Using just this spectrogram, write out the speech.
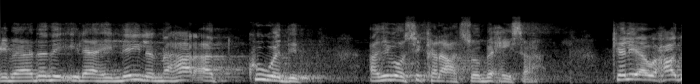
cibaadada ilaahay leyla nahaar aad ku wadid adigoo si kale aad soo baxaysaa. Keliya waxaad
